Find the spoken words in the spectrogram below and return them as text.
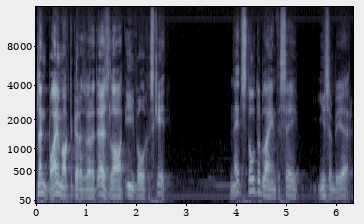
klink baie makliker as wat dit is, laat U wil geskied. Net stil te bly en te sê hier is 'n beheer.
